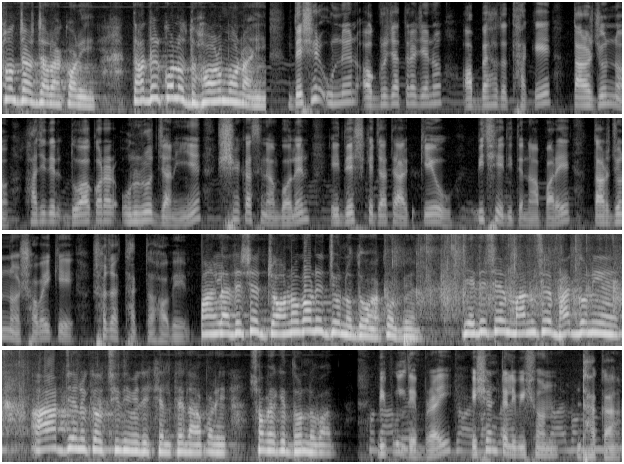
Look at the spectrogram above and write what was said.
সন্ত্রাস যারা করে তাদের কোনো ধর্ম নাই। দেশের উন্নয়ন অগ্রযাত্রা যেন অব্যাহত থাকে তার জন্য হাজিদের দোয়া করার অনুরোধ জানিয়ে শেখ হাসিনা বলেন এই দেশকে যাতে আর কেউ পিছিয়ে দিতে না পারে তার জন্য সবাইকে সজাগ থাকতে হবে। বাংলাদেশের জনগণের জন্য দোয়া করবেন। যে দেশের মানুষের ভাগ্য নিয়ে আর যেন কেউ ছিনিমিনি খেলতে না পারে। সবাইকে ধন্যবাদ। Bipul Debroy Asian television Dhaka.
